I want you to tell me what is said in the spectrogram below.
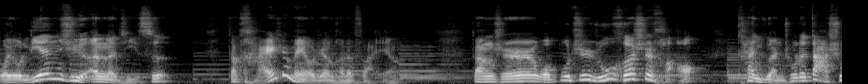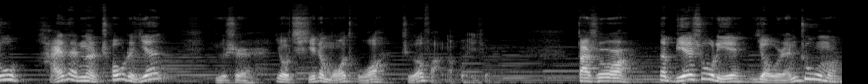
我又连续摁了几次。但还是没有任何的反应。当时我不知如何是好，看远处的大叔还在那抽着烟，于是又骑着摩托折返了回去。大叔，那别墅里有人住吗？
